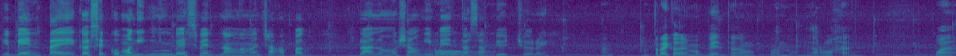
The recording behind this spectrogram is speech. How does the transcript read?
ibenta eh. Kasi kung magiging investment lang naman siya kapag plano mo siyang ibenta Oo. sa future eh. Ang- Try ko na magbenta ng ano, laruan. One,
